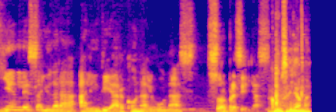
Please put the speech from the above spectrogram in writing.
quien les ayudará a lidiar con algunas sorpresillas. ¿Cómo se llaman?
